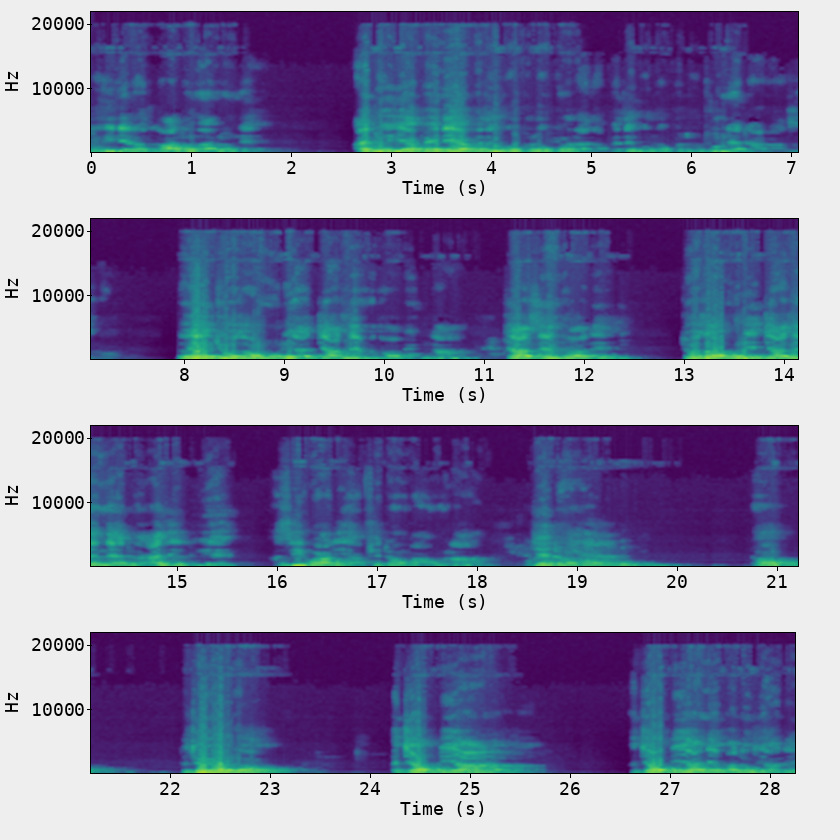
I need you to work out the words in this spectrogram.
လူကြီးနဲ့တော့သွားလုံသားမလုံးနဲ့အဲ့လူကြီးကဘယ်နေ့ကဘယ်သူ့ကိုဘယ်လိုပြောတာလဲဘယ်သူ့ကိုတော့ဘယ်လိုတိုးနေထားတာဆိုတော့သူ့ရဲ့ကြော်စောမှုတွေကကြာဆင်းမသွားဘူးလားကြာဆင်းသွားတယ်ကျော်စောမှုတွေကြာစင်းတဲ့အတွက်အဲ့ဒီလူရဲ့ အစည်းအဝါးတွေဟာဖြစ်တော့မအောင်မလားရေတော့မဟုတ်ဘူးเนาะတချို့ရောက်တော့အကြောင်းတရားအကြောင်းတရားနဲ့မလုပ်ကြလဲ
